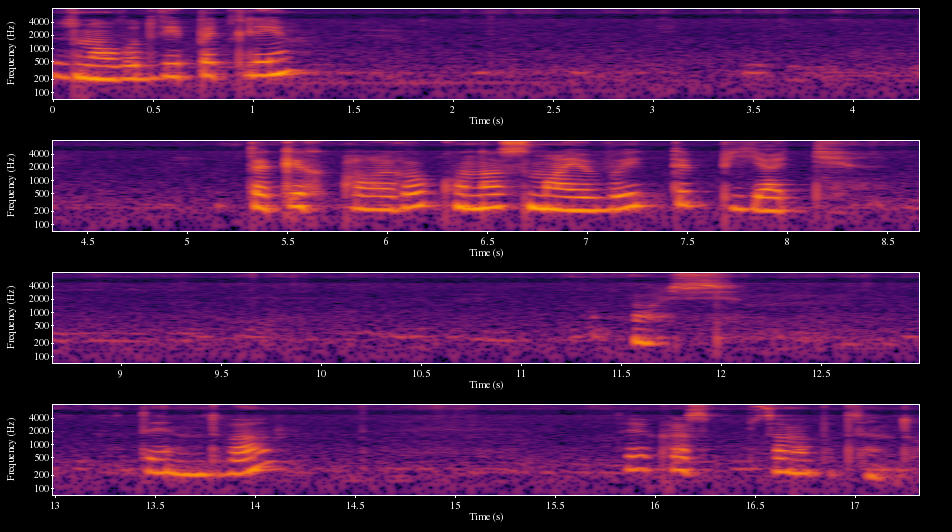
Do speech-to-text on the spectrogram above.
знову дві петлі. Таких арок у нас має вийти 5. Ось. Один, два. Це якраз саме по центру.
